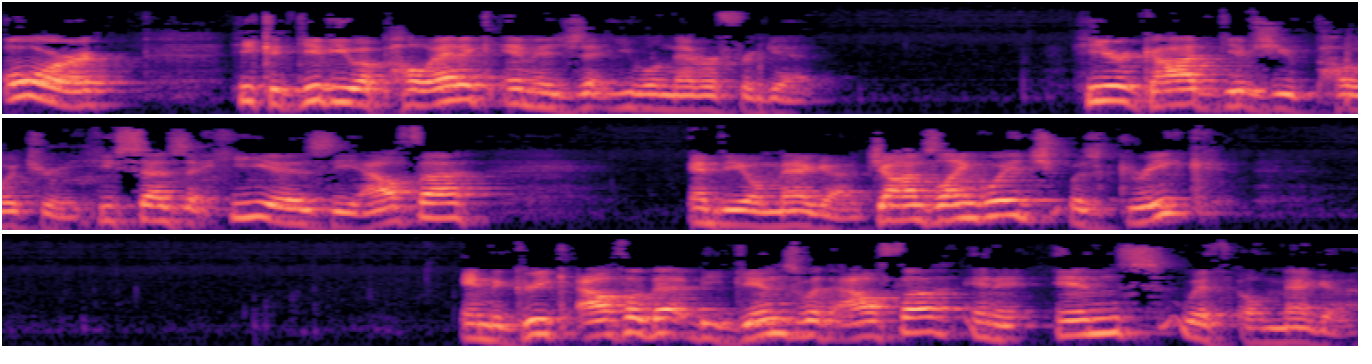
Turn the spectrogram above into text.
Or he could give you a poetic image that you will never forget. Here, God gives you poetry. He says that He is the Alpha and the Omega. John's language was Greek. And the Greek alphabet begins with Alpha and it ends with Omega.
